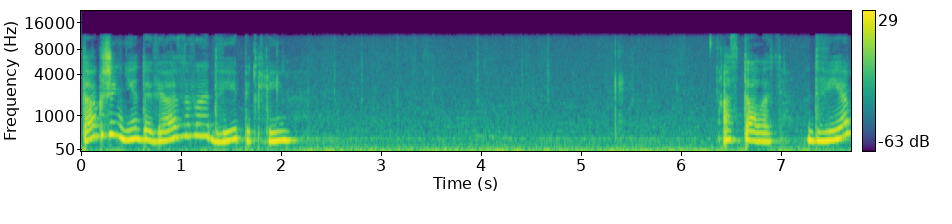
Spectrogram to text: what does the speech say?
Также не довязывая 2 петли. Осталось 2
